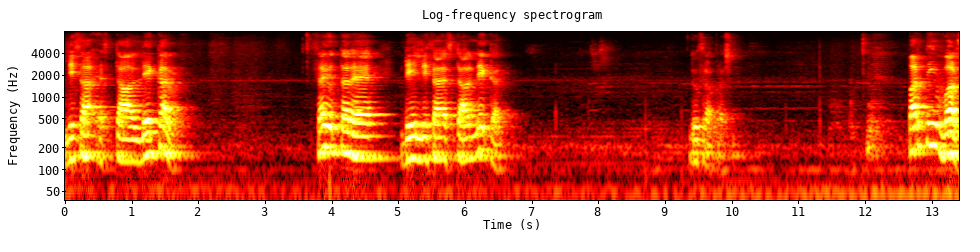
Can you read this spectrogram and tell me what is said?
Lisa Sthalekar सही उत्तर है डी, लिसा स्टार लेकर दूसरा प्रश्न। प्रति वर्ष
